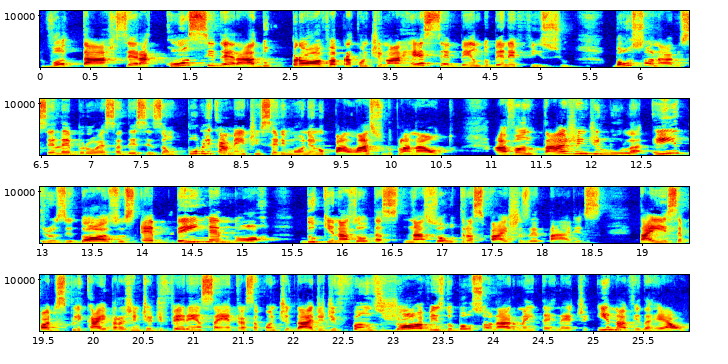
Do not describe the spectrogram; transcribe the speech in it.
votar será considerado prova para continuar recebendo benefício. Bolsonaro celebrou essa decisão publicamente em cerimônia no Palácio do Planalto. A vantagem de Lula entre os idosos é bem menor do que nas outras, nas outras faixas etárias. Thaís, você pode explicar aí para a gente a diferença entre essa quantidade de fãs jovens do Bolsonaro na internet e na vida real?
